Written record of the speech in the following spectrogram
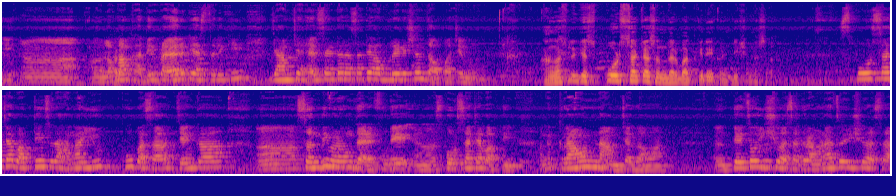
की, अं, लोकांक खातीर प्रायोरिटी आसतली की जे आमचे हेल्थ सेंटर आसा ते अपग्रेडेशन जावपाचे म्हणून. हांगासले जे स्पोर्ट्साच्या संदर्भात कितें कंडिशन आसा? स्पोर्ट्साच्या बाबतींत सुद्दां हांगा यूथ खूब आसात जेंकां संदी मेळोवंक जाय फुडें स्पोर्ट्साच्या बाबतींत. हांगा ग्रावंड ना आमच्या गांवांत. तेचो इश्यू आसा ग्रावंडाचो इश्यू आसा.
